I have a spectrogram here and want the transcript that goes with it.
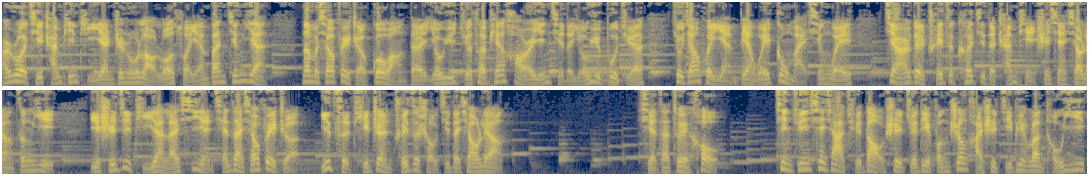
而若其产品体验真如老罗所言般惊艳，那么消费者过往的由于决策偏好而引起的犹豫不决，就将会演变为购买行为，进而对锤子科技的产品实现销量增益，以实际体验来吸引潜在消费者，以此提振锤子手机的销量。写在最后，进军线下渠道是绝地逢生还是疾病乱投医？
